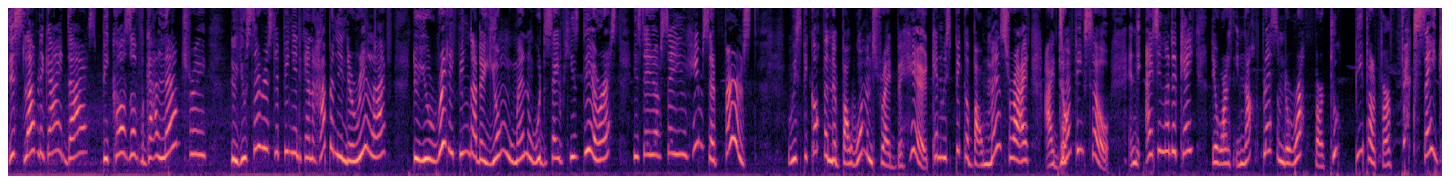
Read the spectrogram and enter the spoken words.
This lovely guy dies because of gallantry. Do you seriously think it can happen in the real life? Do you really think that a young man would save his dearest instead of saving himself first? We speak often about women's rights, but here, can we speak about men's rights? I don't think so. And the icing on the cake, there was enough place on the raft for two people, for fuck's sake!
